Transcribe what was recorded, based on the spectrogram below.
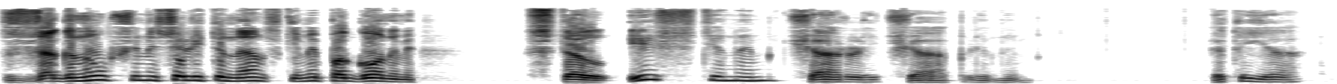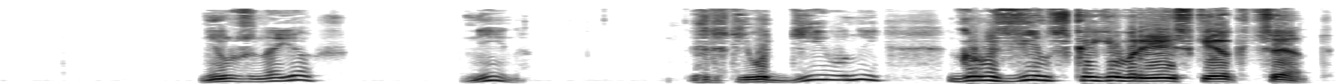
с загнувшимися лейтенантскими погонами стал истинным Чарли Чаплиным. Это я. Не узнаешь, Нина? Этот его дивный грузинско-еврейский акцент.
